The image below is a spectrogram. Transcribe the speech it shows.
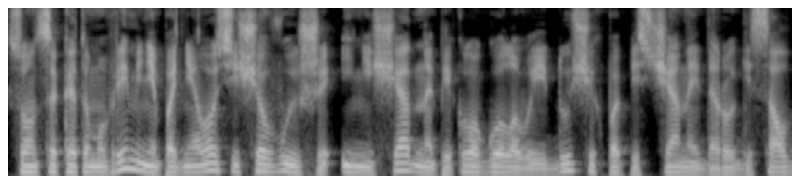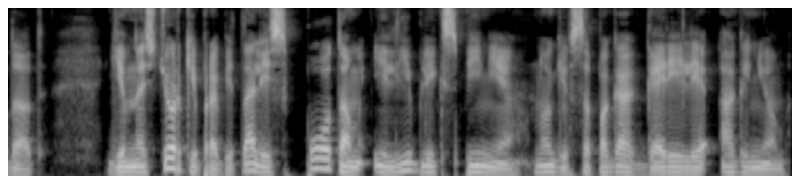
Солнце к этому времени поднялось еще выше и нещадно пекло головы идущих по песчаной дороге солдат. Гимнастерки пропитались потом и липли к спине, ноги в сапогах горели огнем.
